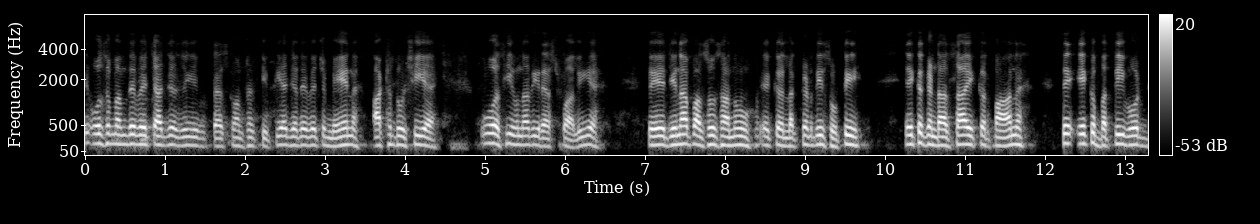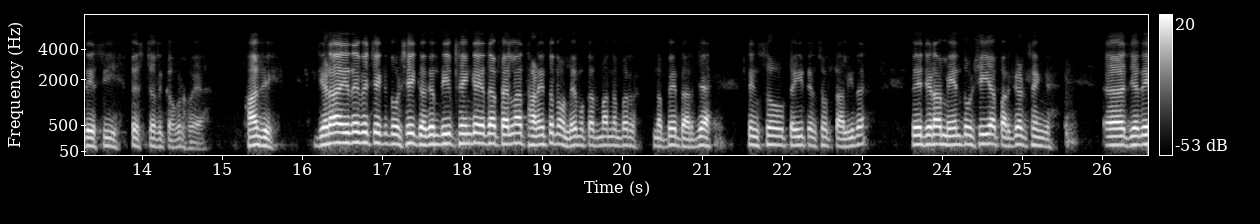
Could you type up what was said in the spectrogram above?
ਤੇ ਉਸ ਸੰਬੰਧ ਦੇ ਵਿੱਚ ਅੱਜ ਅਸੀਂ ਪ੍ਰੈਸ ਕਾਨਫਰੰਸ ਕੀਤੀ ਹੈ, ਜਿਹਦੇ ਵਿੱਚ ਮੇਨ 8 ਦੋਸ਼ੀ ਹੈ, ਉਹ ਅਸੀਂ ਉਹਨਾਂ ਦੀ ਅਰੈਸਟ ਪਾ ਲਈ ਹੈ। ਤੇ ਜਿਨ੍ਹਾਂ ਪਾਸੋਂ ਸਾਨੂੰ ਇੱਕ ਲੱਕੜ ਦੀ ਸੋਟੀ, ਇੱਕ ਗੰਡਾਸਾ, ਇੱਕ ਕਿਰਪਾਨ ਤੇ ਇੱਕ 32 ਬੋਰ ਦੇਸੀ ਪਿਸਟਲ ਰਿਕਵਰ ਹੋਇਆ। ਹਾਂਜੀ, ਜਿਹੜਾ ਇਹਦੇ ਵਿੱਚ ਇੱਕ ਦੋਸ਼ੀ ਗਗਨਦੀਪ ਸਿੰਘ ਹੈ, ਇਹਦਾ ਪਹਿਲਾਂ ਥਾਣੇ ਧਨੌਲੇ ਮੁਕੱਦਮਾ ਨੰਬਰ 90 ਦਰਜ ਹੈ 323 341 ਦਾ। ਤੇ ਜਿਹੜਾ ਮੇਨ ਦੋਸ਼ੀ ਹੈ ਪ੍ਰਗਟ ਸਿੰਘ ਜਿਹਦੇ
